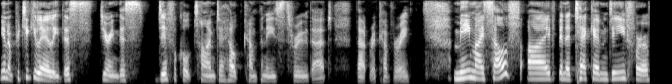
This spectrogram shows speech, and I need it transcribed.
you know, particularly this during this difficult time to help companies through that that recovery. Me myself, I've been a tech MD for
